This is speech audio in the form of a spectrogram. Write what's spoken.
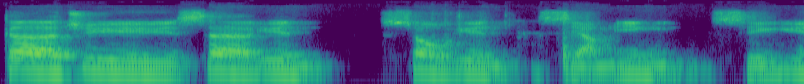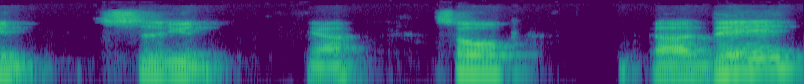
各具色蕴、受蕴、想蕴、行蕴 Shiyun. Yeah. So uh, they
